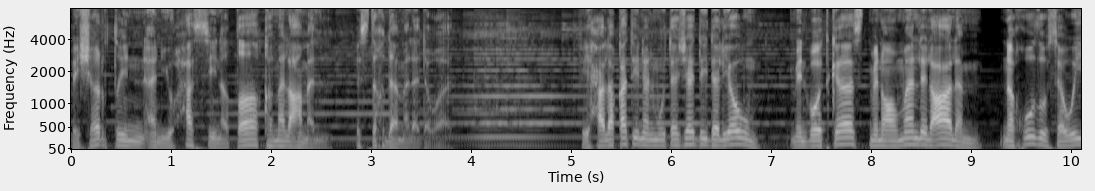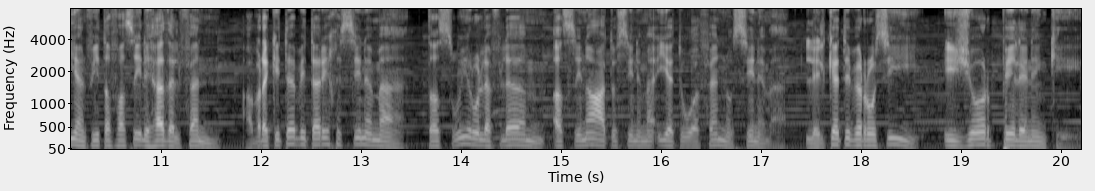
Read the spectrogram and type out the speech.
بشرط أن يحسن طاقم العمل استخدام الأدوات. في حلقتنا المتجددة اليوم من بودكاست من عمان للعالم نخوض سويا في تفاصيل هذا الفن. عبر كتاب تاريخ السينما تصوير الأفلام الصناعة السينمائية وفن السينما. للكاتب الروسي إيجور بيلينينكي.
